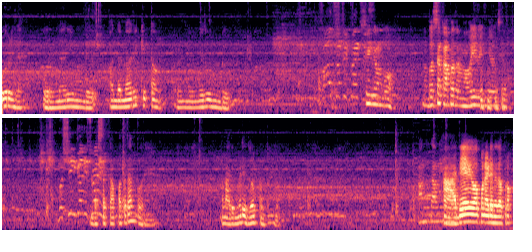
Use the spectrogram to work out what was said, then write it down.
ஊரில் ஒரு நரி உண்டு. அந்த நரிக்கு தான் ரெண்டு நெறி உண்டு. சீக்கிரம் போ பஸ்ஸை காப்பாற்றுறமா வை வைக்க வச்சு. பஸ்ஸை காப்பாற்ற தான் போகிறேன் ஆனால் அதுக்கு முன்னாடி லோட் பண்ணிட்டாங்க அதே ஓப்பன் ஆகிட்டதுக்கப்புறம்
